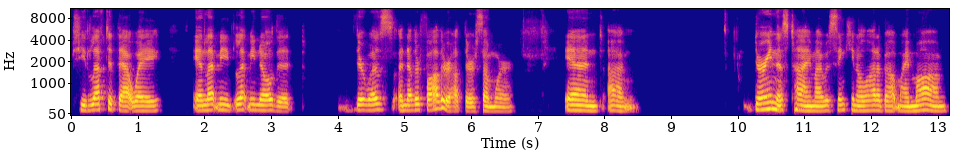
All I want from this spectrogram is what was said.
she left it that way and let me let me know that there was another father out there somewhere and um, during this time i was thinking a lot about my mom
